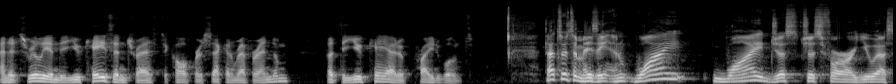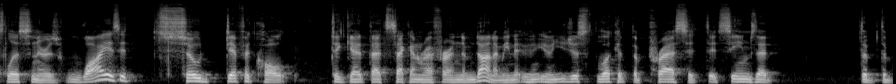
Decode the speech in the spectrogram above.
And it's really in the UK's interest to call for a second referendum, but the UK out of pride won't. That's what's amazing. And why why just just for our US listeners, why is it so difficult to get that second referendum done? I mean, you know, you just look at the press, it, it seems that the, the,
